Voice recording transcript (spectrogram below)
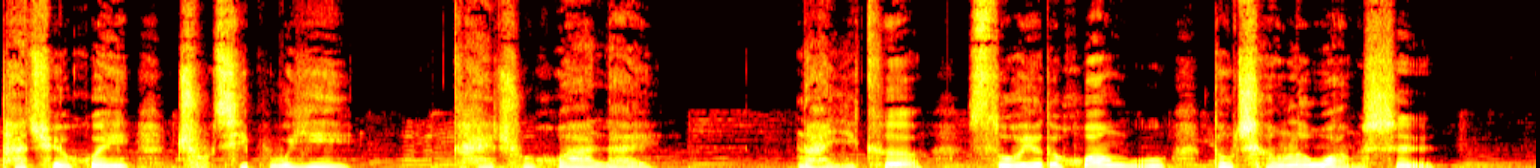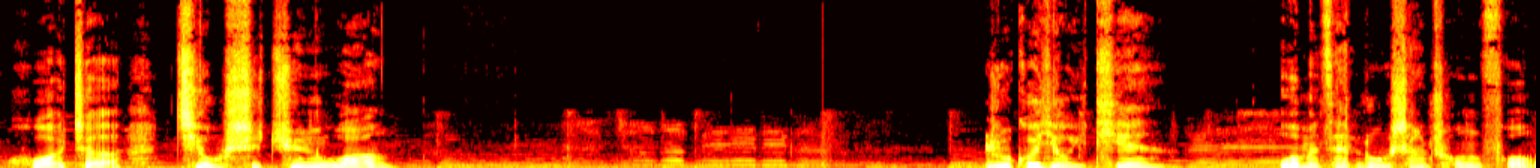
它却会出其不意开出花来。那一刻，所有的荒芜都成了往事。活着就是君王。如果有一天我们在路上重逢，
